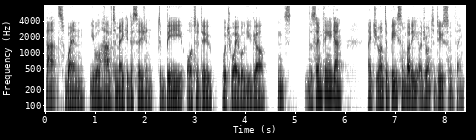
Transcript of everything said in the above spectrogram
that's when you will have to make a decision to be or to do. Which way will you go? And it's the same thing again. Like, do you want to be somebody or do you want to do something?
